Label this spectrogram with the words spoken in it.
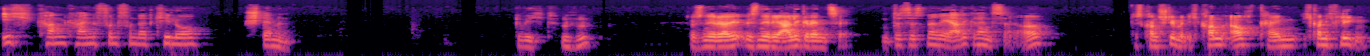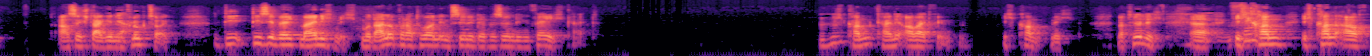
ich kann keine 500 Kilo stemmen. Gewicht. Mhm. Das, ist eine reale, das ist eine reale Grenze. Das ist eine reale Grenze. Ja, das kann stimmen. Ich kann auch kein, ich kann nicht fliegen. Also ich steige in ein ja. Flugzeug. Die, diese Welt meine ich nicht. Modaloperatoren im Sinne der persönlichen Fähigkeit. Mhm. Ich kann keine Arbeit finden. Ich kann nicht. Natürlich. Äh, ich, kann, ich kann auch,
